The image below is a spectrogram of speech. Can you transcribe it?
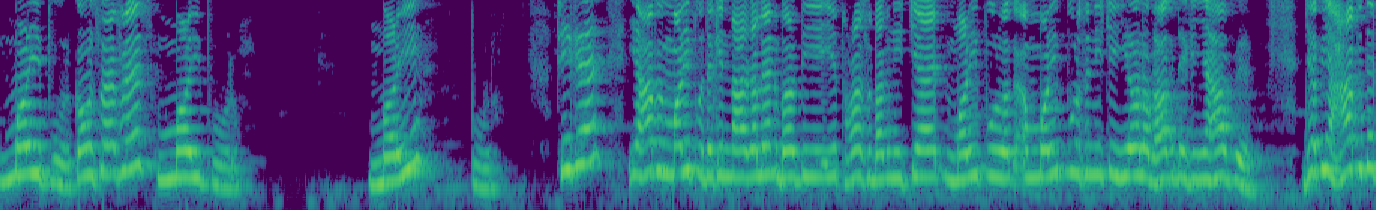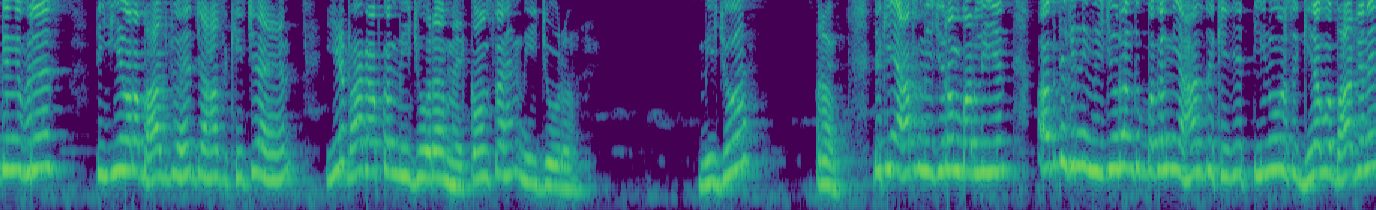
मणिपुर। कौन सा है फ्रेंड्स? मणिपुर। मणिपुर। ठीक है? यहाँ पे मणिपुर, देखिए, नागालैंड भर दिए, ये थोड़ा सा भाग नीचे आए, मणिपुर अब मणिपुर से नीचे ये वाला भाग देखें यहाँ पे। जब यहाँ पे देखेंगे फ्रेंड्स तो ये वाला भाग जो है, जहाँ से खींचे हैं, ये भाग आपका मिजोरम है। कौन सा है? मिजोरम। मिजोरम। देखिए, यहाँ पे मिजोरम भर लिए अब देखिए मिजोरम के बगल में यहाँ से देखिए, ये तीनों ओर से घिरा हुआ भाग है ना,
